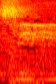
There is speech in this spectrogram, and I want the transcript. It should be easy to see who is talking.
Speaker 1: see.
